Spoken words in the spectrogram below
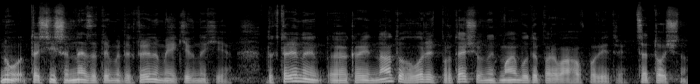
Ну точніше, не за тими доктринами, які в них є. Доктрини е, країн НАТО говорять про те, що в них має бути перевага в повітрі. Це точно.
